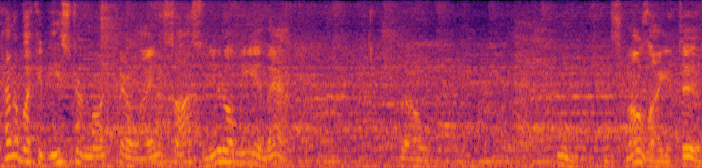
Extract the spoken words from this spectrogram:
kind of like an Eastern North Carolina sauce, and you know me and that. So, mm, it smells like it too.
